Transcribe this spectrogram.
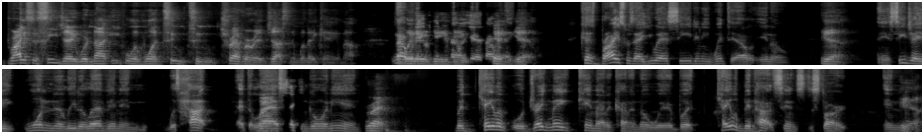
Bryce and CJ were not equal in one two to Trevor and Justin when they came out. The not way they, they were being viewed. Yeah, yeah, yeah. Because Bryce was at USC, then he went to L, you know. Yeah. And CJ won in the Elite Eleven and was hot at the right. last second going in. Right. But Caleb, well, Drake Maye came out of kind of nowhere, but Caleb been hot since the start. And yeah.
